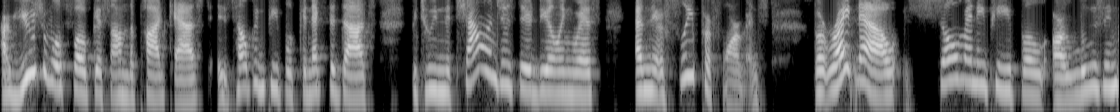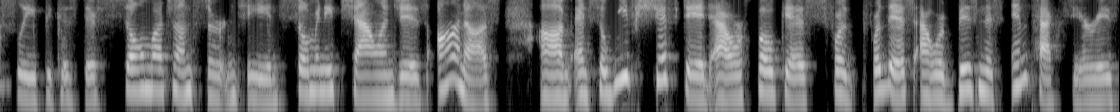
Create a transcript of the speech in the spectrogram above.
our usual focus on the podcast is helping people connect the dots between the challenges they're dealing with and their sleep performance. But right now, so many people are losing sleep because there's so much uncertainty and so many challenges on us. Um, and so we've shifted our focus for, for this, our business impact series,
